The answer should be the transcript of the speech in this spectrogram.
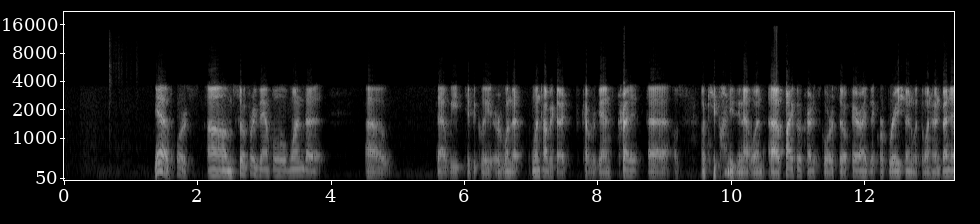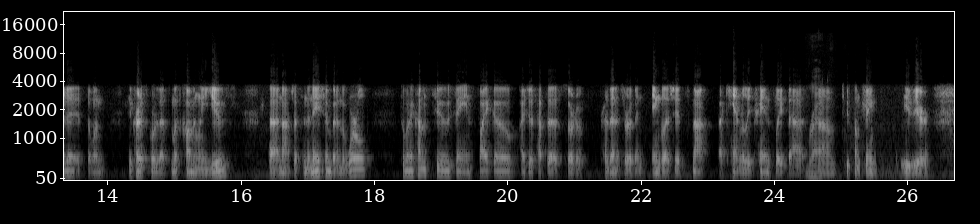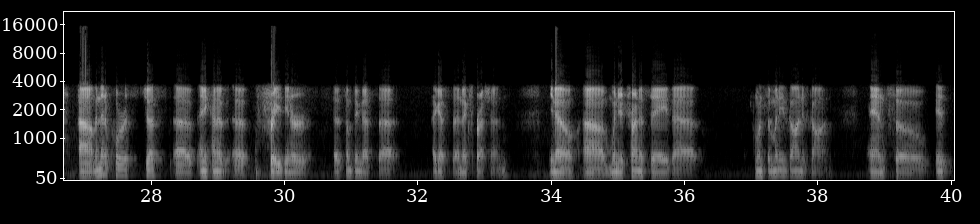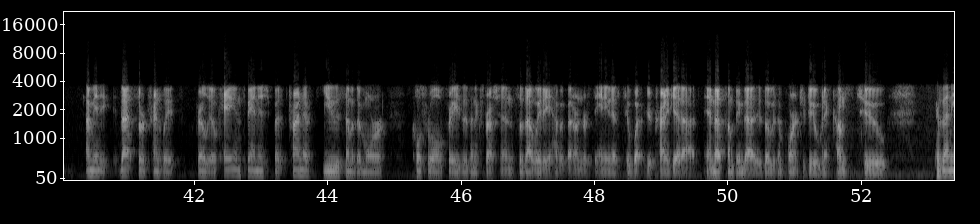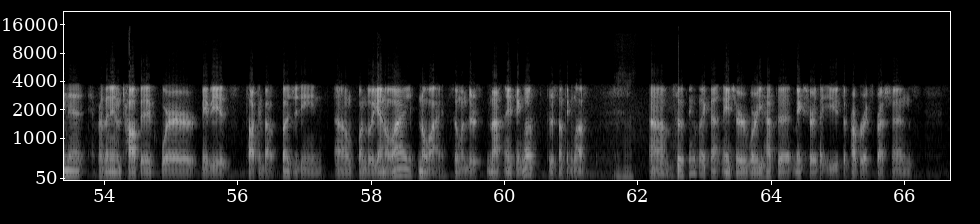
Yeah, of course. Um, so, for example, one that uh, that we typically, or one that one topic that I cover again, credit. Uh, I'll, I'll, keep on using that one. Uh, FICO credit score. So, Fair Isaac Corporation was the one who invented it. It's the one, the credit score that's most commonly used, uh, not just in the nation but in the world. So, when it comes to saying FICO, I just have to sort of present it sort of in English. It's not, I can't really translate that right. um, to something easier. Um, and then, of course, just uh, any kind of uh, phrasing or uh, something that's, uh, I guess, an expression. You know, um, when you're trying to say that once the money's gone, it's gone. And so it, I mean, it, that sort of translates fairly okay in Spanish, but trying to use some of the more cultural phrases and expressions so that way they have a better understanding as to what you're trying to get at. And that's something that is always important to do when it comes to presenting it, presenting a topic where maybe it's talking about budgeting. Um, cuando ya no hay, no hay. So when there's not anything left, there's nothing left. Mm-hmm. Um, so things like that nature, where you have to make sure that you use the proper expressions.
